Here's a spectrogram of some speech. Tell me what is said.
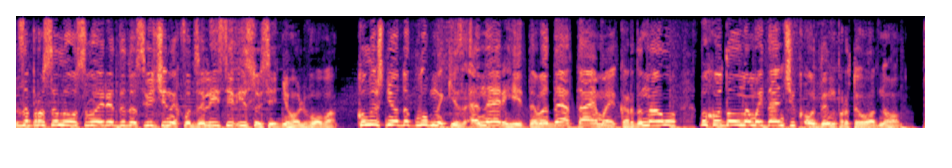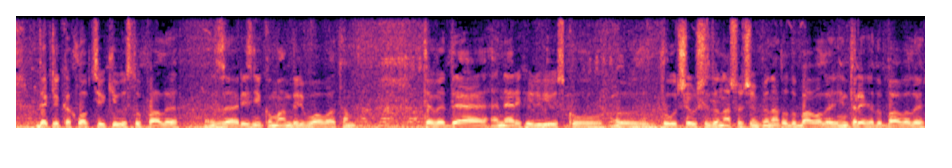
запросили у свої ряди досвідчених футзалістів із сусіднього Львова. Колишні одноклубники з енергії, ТВД, Тайма і кардиналу виходили на майданчик один проти одного. декілька хлопців, які виступали за різні команди Львова, там ТВД, енергію Львівську, е, долучившись до нашого чемпіонату, додали інтриги, додали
